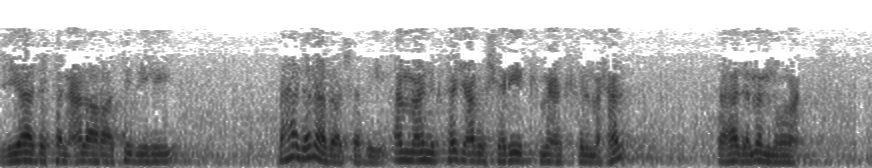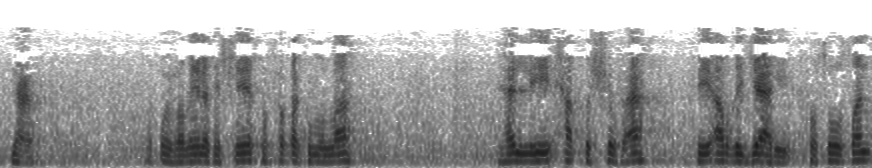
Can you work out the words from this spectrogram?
زيادة على راتبه فهذا لا بأس به أما أنك تجعله شريك معك في المحل فهذا ممنوع نعم يقول فضيلة الشيخ وفقكم الله هل لي حق الشفعة في أرض جاري خصوصا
